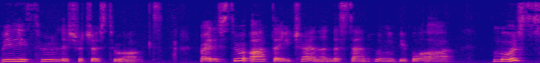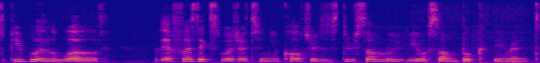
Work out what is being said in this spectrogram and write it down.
really through literature, is through art. Right? It's through art that you try and understand who new people are. Most people in the world, their first exposure to new cultures is through some movie or some book they read.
